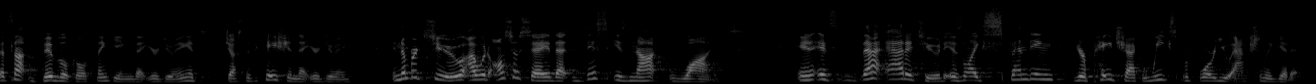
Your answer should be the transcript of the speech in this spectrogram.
that's not biblical thinking that you're doing, it's justification that you're doing. And number two, I would also say that this is not wise. And it's that attitude is like spending your paycheck weeks before you actually get it.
